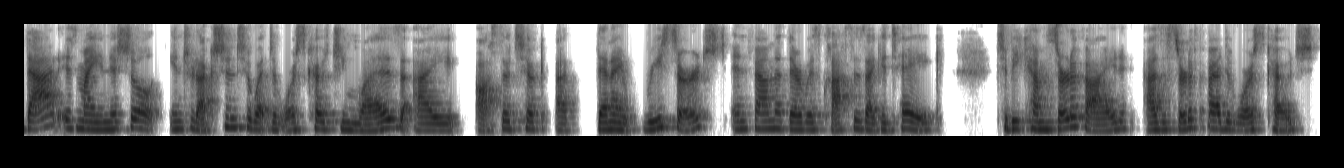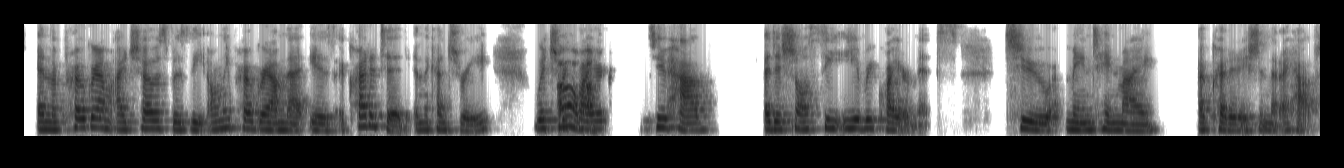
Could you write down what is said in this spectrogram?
that is my initial introduction to what divorce coaching was. I also took a, then I researched and found that there was classes I could take to become certified as a certified divorce coach. And the program I chose was the only program that is accredited in the country, which oh, required wow. to have additional CE requirements to maintain my accreditation that I have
